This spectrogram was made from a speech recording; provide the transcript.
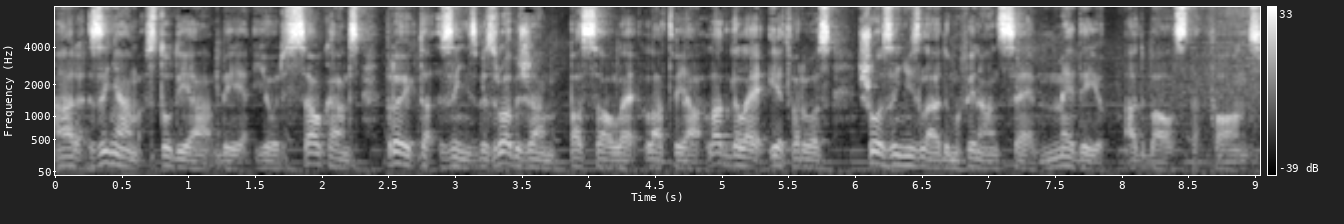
Ar ziņām studijā bija Juris Saukāns. Projekta Ziņas bez robežām pasaulē Latvijā Latgalē ietvaros šo ziņu izlaidumu finansē Mediju atbalsta fonds.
